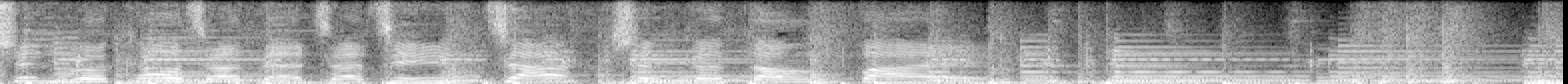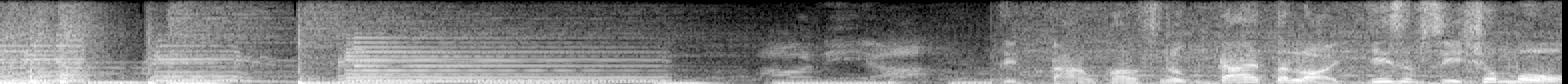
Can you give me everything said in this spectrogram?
ฉันว่าเข้าใจแต่จะจิจ้าฉันก็ต้องไปติดตามความสนุกได้ตลอด 24 ชั่วโมง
